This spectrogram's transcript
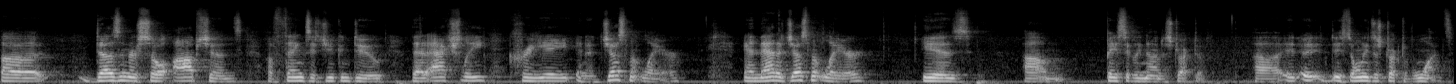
uh, dozen or so options of things that you can do that actually create an adjustment layer. And that adjustment layer is um, basically non-destructive. Uh, it, it, it's only destructive once.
